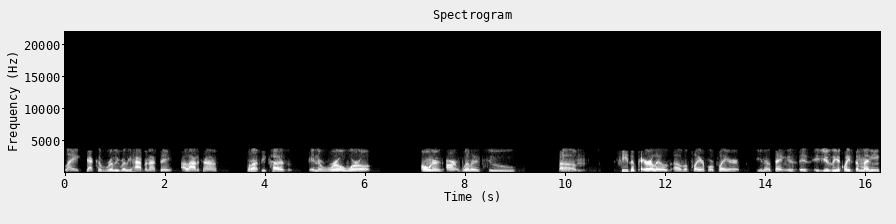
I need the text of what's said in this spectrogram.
like that could really really happen. I think a lot of times, Right. but because in the real world, owners aren't willing to um see the parallels of a player for player, you know, thing. Is is it usually equates to money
